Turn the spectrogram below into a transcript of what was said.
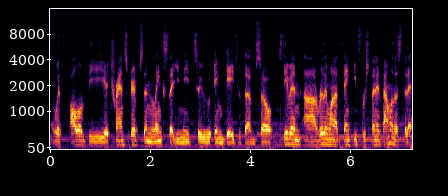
with all of the transcripts and links that you need to engage with them. So, Stephen, I uh, really want to thank you for spending time with us today.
